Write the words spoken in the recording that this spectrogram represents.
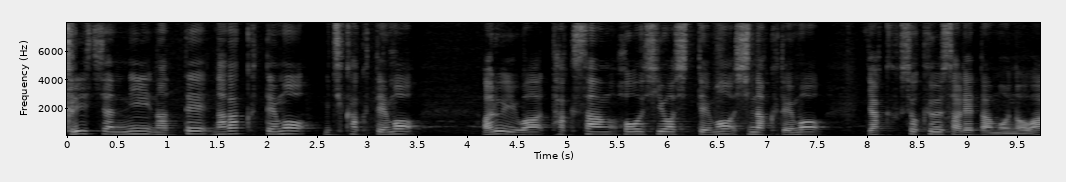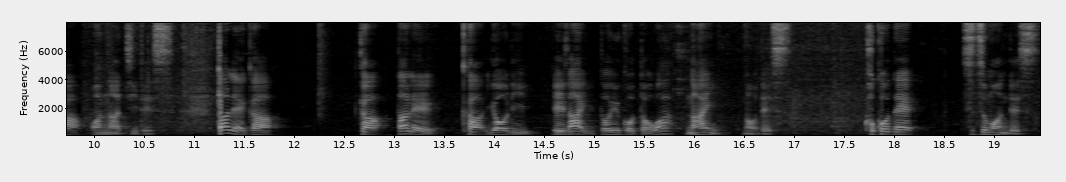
クリスチャンになって長くても短くてもあるいはたくさん奉仕をしてもしなくても約束されたものは同じです。誰がが誰かより偉いということはないのです。ここで質問です。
